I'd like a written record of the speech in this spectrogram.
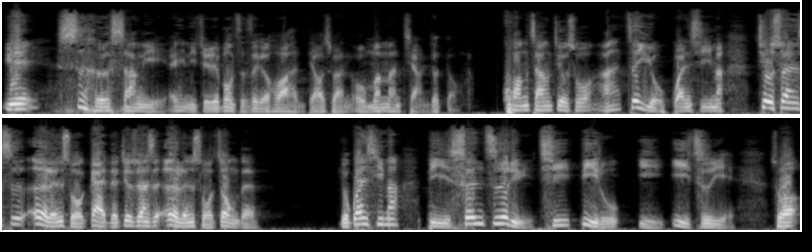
曰是何伤也？哎，你觉得孟子这个话很刁钻？我慢慢讲就懂了。匡章就说啊，这有关系吗？就算是恶人所盖的，就算是恶人所种的，有关系吗？彼生之旅，妻必如以义之也。说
